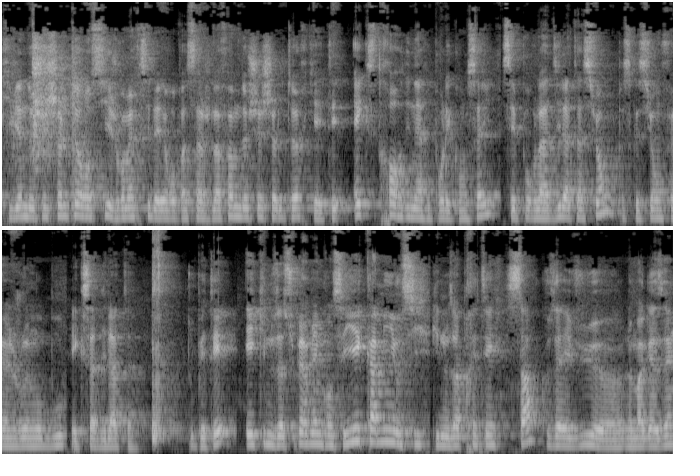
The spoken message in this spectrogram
qui vient de chez Shelter aussi. Et je remercie d'ailleurs au passage la femme de chez Shelter qui a été extraordinaire pour les conseils. C'est pour la dilatation, parce que si on fait un joint au bout et que ça dilate, tout pété. Et qui nous a super bien conseillé. Camille aussi, qui nous a prêté ça, que vous avez vu euh, le magasin.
